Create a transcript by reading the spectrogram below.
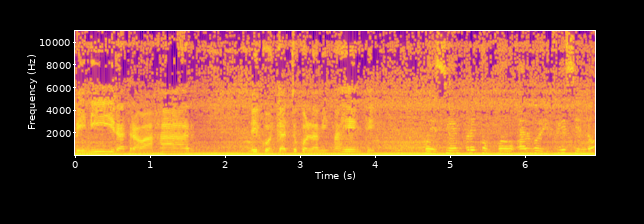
venir a trabajar, el contacto con la misma gente? pues siempre fue algo difícil, ¿no?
